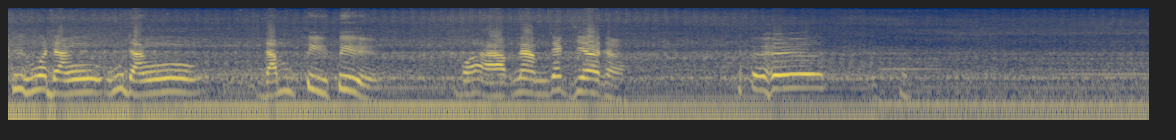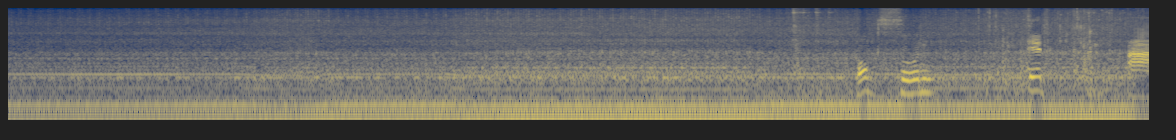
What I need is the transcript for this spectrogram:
คือหัวดังหูดังดำปื้อปื้อๆบ่อาบน้ำจักเทียเถอะหกศูนย์เอสอา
